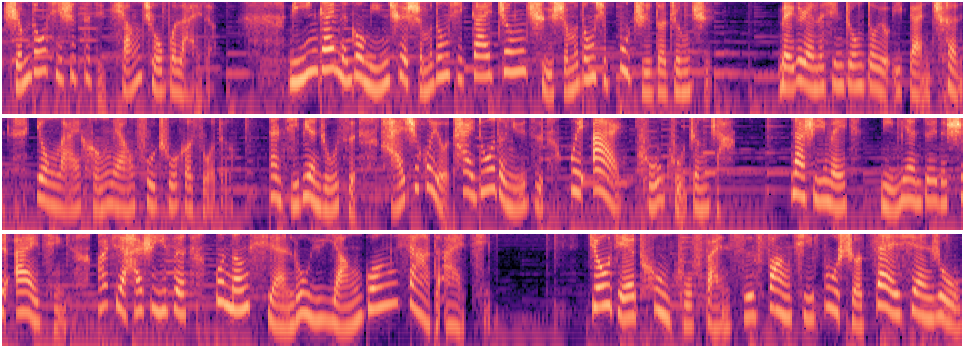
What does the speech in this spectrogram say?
什么东西是自己强求不来的。你应该能够明确什么东西该争取，什么东西不值得争取。每个人的心中都有一杆秤，用来衡量付出和所得。但即便如此，还是会有太多的女子为爱苦苦挣扎。那是因为你面对的是爱情，而且还是一份不能显露于阳光下的爱情。纠结、痛苦、反思、放弃、不舍，再陷入，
